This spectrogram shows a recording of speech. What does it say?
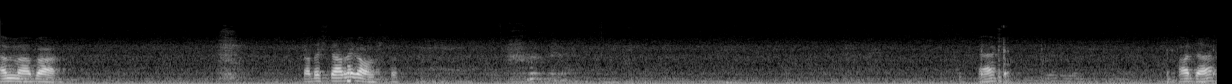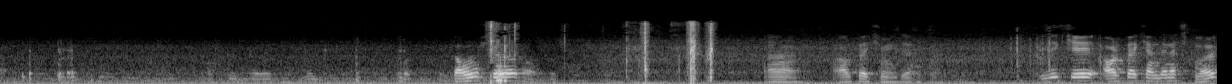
أما بعد Qardaşlarda qalmışdır. Hə? Harada? Qalmışdır. Hə, arpa ekməkdə. Dedi ki, arpa əkəndə nə çıxmır?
